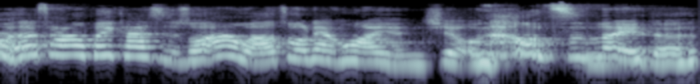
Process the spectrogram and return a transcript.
我在他会不会一开始说啊，我要做量化研究，然后之类的。嗯、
